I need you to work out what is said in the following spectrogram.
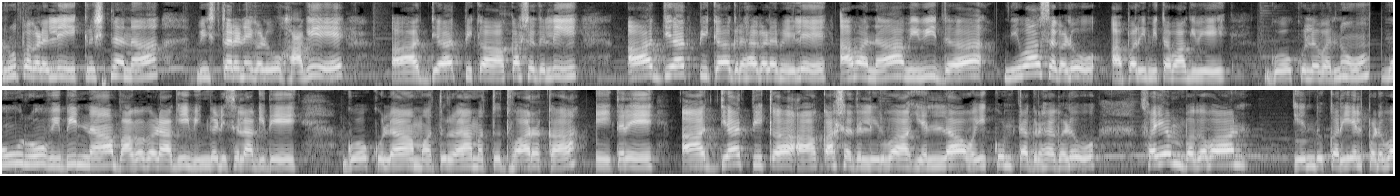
ರೂಪಗಳಲ್ಲಿ ಕೃಷ್ಣನ ವಿಸ್ತರಣೆಗಳು ಹಾಗೆಯೇ ಆಧ್ಯಾತ್ಮಿಕ ಆಕಾಶದಲ್ಲಿ ಆಧ್ಯಾತ್ಮಿಕ ಗ್ರಹಗಳ ಮೇಲೆ ಅವನ ವಿವಿಧ ನಿವಾಸಗಳು ಅಪರಿಮಿತವಾಗಿವೆ. ಗೋಕುಲವನ್ನು ಮೂರು ವಿಭಿನ್ನ ಭಾಗಗಳಾಗಿ ವಿಂಗಡಿಸಲಾಗಿದೆ. ಗೋಕುಲ, ಮಥುರಾ ಮತ್ತು ದ್ವಾರಕ. ಸ್ನೇಹಿತರೆ, ಆಧ್ಯಾತ್ಮಿಕ ಆಕಾಶದಲ್ಲಿರುವ ಎಲ್ಲ ವೈಕುಂಠ ಗ್ರಹಗಳು ಸ್ವಯಂ ಭಗವಾನ್ ಎಂದು ಕರೆಯಲ್ಪಡುವ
